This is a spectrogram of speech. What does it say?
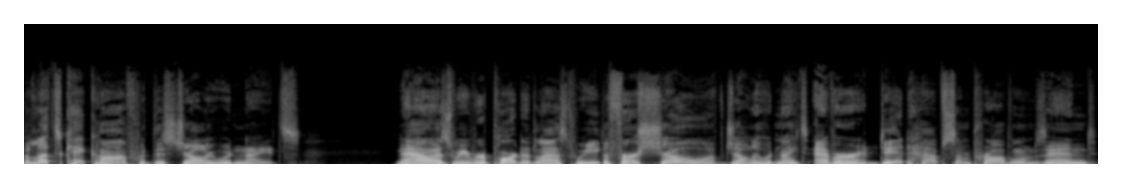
But let's kick off with this Jollywood Nights. Now, as we reported last week, the first show of Jollywood Nights ever did have some problems, and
